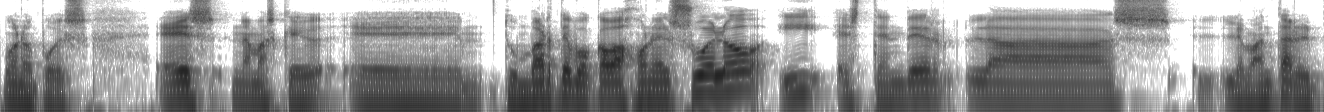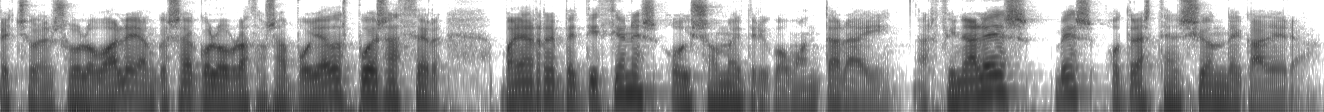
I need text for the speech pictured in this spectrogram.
Bueno, pues es nada más que eh, tumbarte boca abajo en el suelo y extender las. levantar el pecho del suelo, ¿vale? Aunque sea con los brazos apoyados, puedes hacer varias repeticiones o isométrico, aguantar ahí. Al final es, ¿ves? Otra extensión de cadera.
